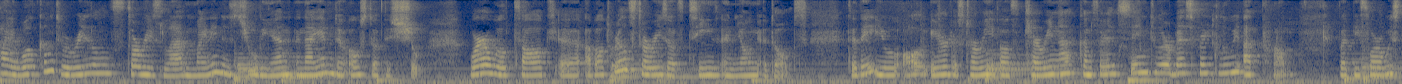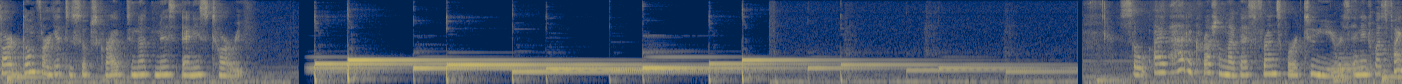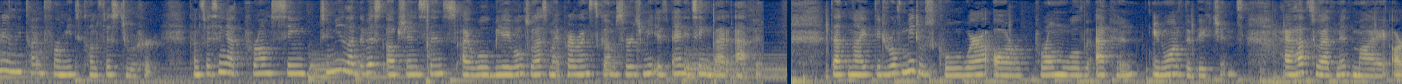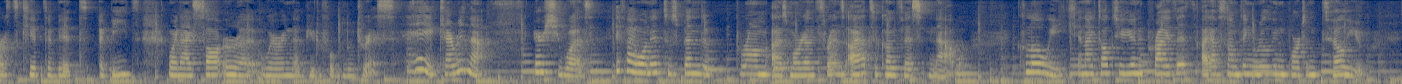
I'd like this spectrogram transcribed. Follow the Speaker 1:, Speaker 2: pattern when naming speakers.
Speaker 1: Hi, welcome to Real Stories Lab. My name is Julianne and I am the host of this show, where we'll talk uh, about real stories of teens and young adults. Today, you'll all hear the story of Karina confessing to her best friend Chloe at prom. But before we start, don't forget to subscribe to not miss any story. So, I've had a crush on my best friend for two years, and it was finally time for me to confess to her. Confessing at prom seemed to me like the best option since I will be able to ask my parents to come search me if anything bad happened. That night, they drove me to school where our prom will happen in one of the big gyms. I have to admit, my heart skipped a bit, a beat when I saw her uh, wearing that beautiful blue dress. Hey, Karina! Here she was. If I wanted to spend the prom as more than friends, I had to confess now. Chloe, can I talk to you in private? I have something really important to tell you.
